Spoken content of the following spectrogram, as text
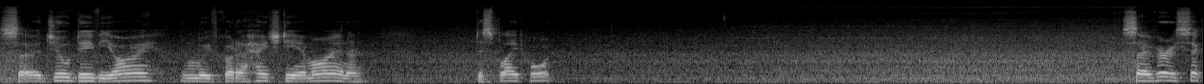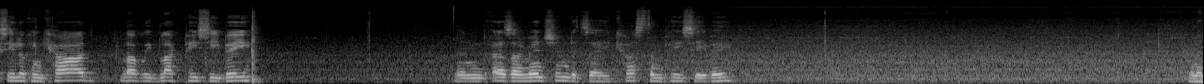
So a dual DVI and we've got a HDMI and a display port. So very sexy looking card, lovely black PCB and as I mentioned it's a custom PCB and a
